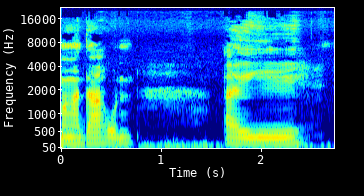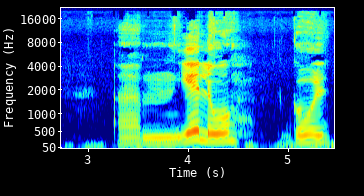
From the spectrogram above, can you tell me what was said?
mga dahon ay um, yellow, gold,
